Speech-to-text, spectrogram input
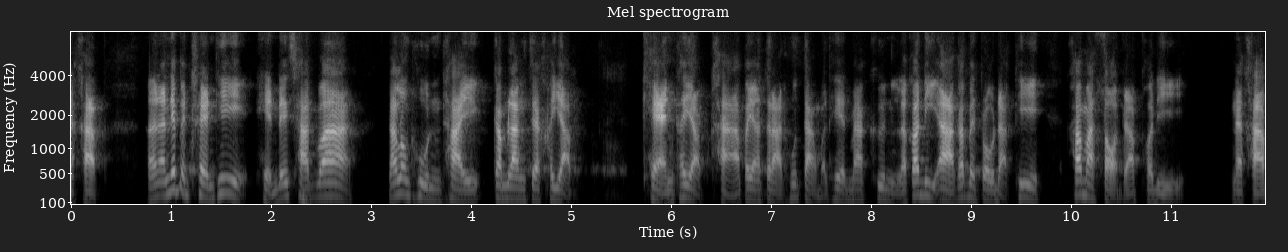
นะครับอันนี้เป็นเทรนที่เห็นได้ชัดว่านักลงทุนไทยกำลังจะขยับแขนขยับขาไปยังตลาดหุ้นต่างประเทศมากขึ้น แล้วก็ DR ก็เป็นโปรดักที่เข้ามาสอดรับพอดีนะครับ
